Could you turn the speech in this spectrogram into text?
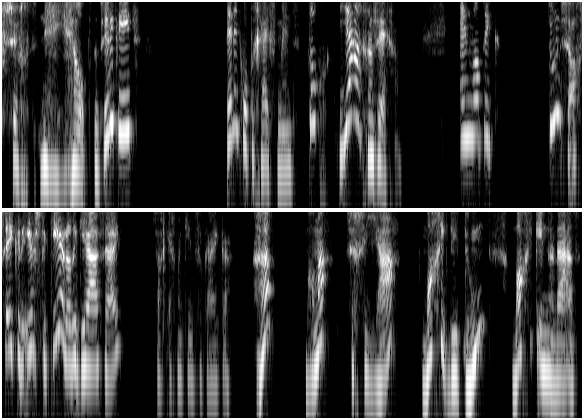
zucht, nee, help, dat wil ik niet. Ben ik op een gegeven moment toch ja gaan zeggen. En wat ik toen zag, zeker de eerste keer dat ik ja zei, zag ik echt mijn kind zo kijken. Huh? Mama? Zegt ze ja? Mag ik dit doen? Mag ik inderdaad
